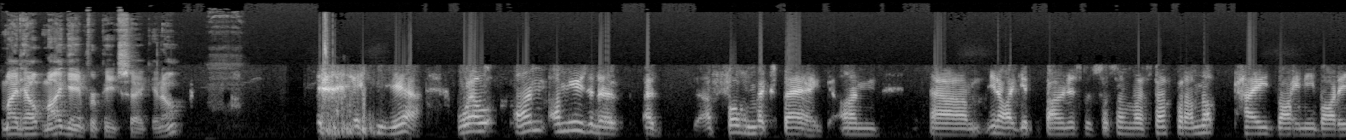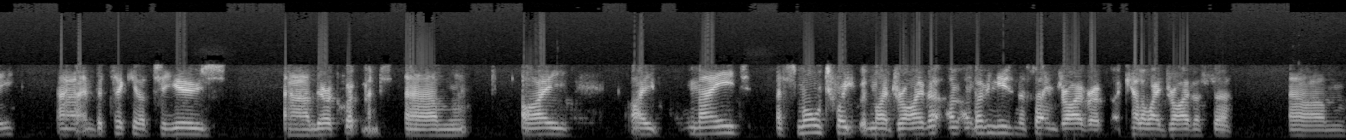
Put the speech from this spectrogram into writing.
might help my game for Pete's sake, you know. yeah. Well, I'm I'm using a, a, a full mixed bag. I'm um, you know I get bonuses for some of my stuff, but I'm not paid by anybody uh, in particular to use um, their equipment. Um, I I made a small tweak with my driver. I've been using the same driver, a Callaway driver, for um,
